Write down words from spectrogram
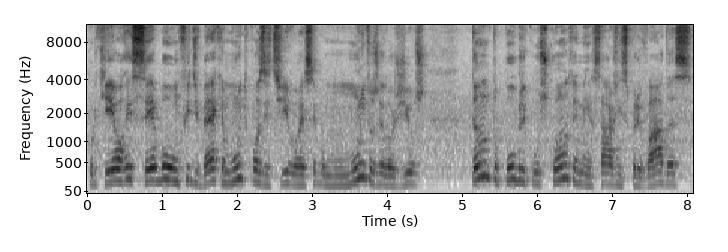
porque eu recebo um feedback muito positivo, eu recebo muitos elogios tanto públicos quanto em mensagens privadas.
